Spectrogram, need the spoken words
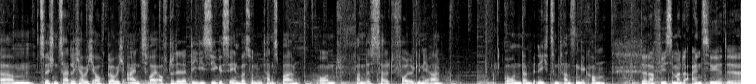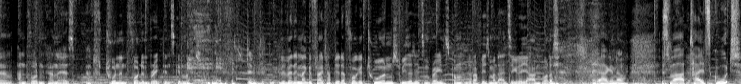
Ähm, zwischenzeitlich habe ich auch, glaube ich, ein, zwei Auftritte der DDC gesehen bei so einem Tanzball und fand es halt voll genial. Und dann bin ich zum Tanzen gekommen. Der Raffi ist immer der Einzige, der antworten kann. Er, ist, hat Turnen vor dem Breakdance gemacht. Stimmt. Wir werden immer gefragt, habt ihr davor geturnt? Wie seid ihr zum Breakdance gekommen? Und der Raffi ist immer der Einzige, der ja antwortet. Ja, genau. Es war teils gut,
